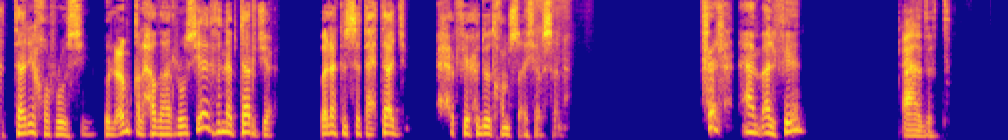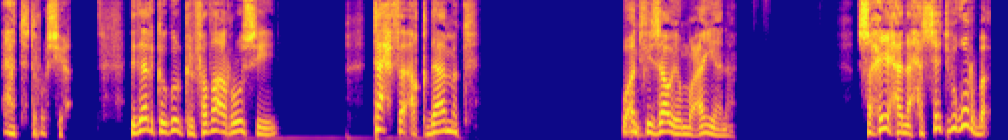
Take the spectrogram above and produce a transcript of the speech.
التاريخ الروسي والعمق الحضاري الروسي يعرف أنها بترجع ولكن ستحتاج في حدود 15 سنة. فعلا عام 2000 عادت عادت روسيا. لذلك أقول لك الفضاء الروسي تحفى أقدامك وأنت في زاوية معينة. صحيح أنا حسيت بغربة.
